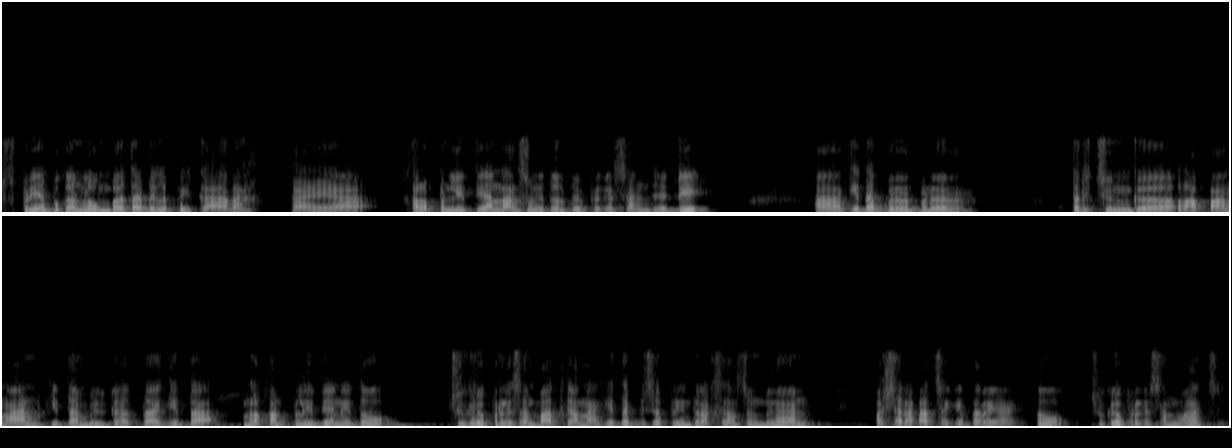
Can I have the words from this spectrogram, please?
sebenarnya bukan lomba tapi lebih ke arah kayak kalau penelitian langsung itu lebih berkesan. Jadi uh, kita benar-benar terjun ke lapangan, kita ambil data, kita melakukan penelitian itu juga berkesan banget karena kita bisa berinteraksi langsung dengan masyarakat sekitar ya. Itu juga berkesan banget sih.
